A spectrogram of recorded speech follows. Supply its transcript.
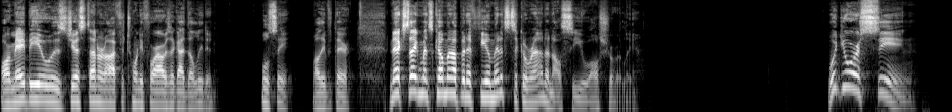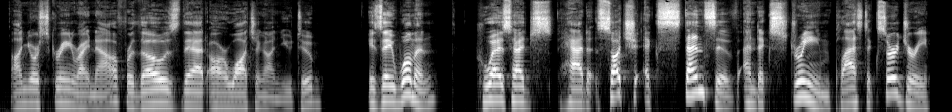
Or maybe it was just, I don't know, after 24 hours, it got deleted. We'll see. I'll leave it there. Next segment's coming up in a few minutes. Stick around and I'll see you all shortly. What you are seeing on your screen right now, for those that are watching on YouTube, is a woman who has had, had such extensive and extreme plastic surgery,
